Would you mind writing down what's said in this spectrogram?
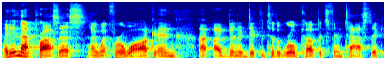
And in that process, I went for a walk and I, have been addicted to the World Cup. It's fantastic.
